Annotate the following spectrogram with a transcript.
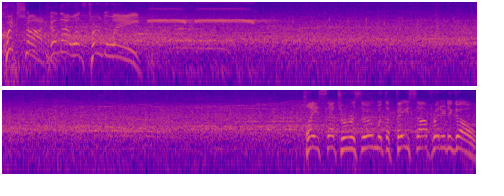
Quick shot, and that one's turned away. Play set to resume with the face-off ready to go.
